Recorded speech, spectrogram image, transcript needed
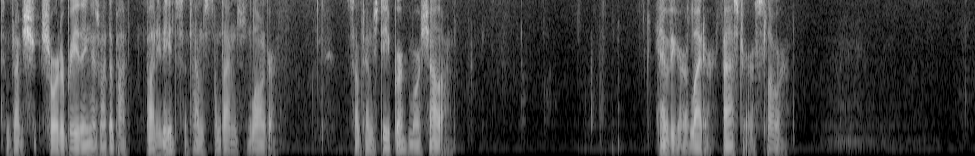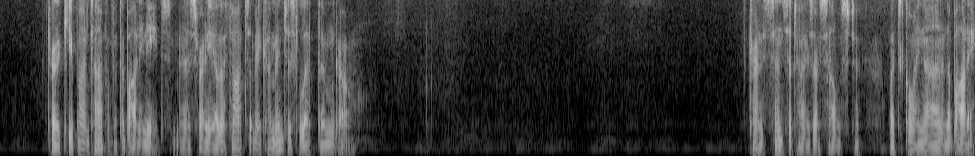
Sometimes sh shorter breathing is what the body needs, sometimes, sometimes longer, sometimes deeper, more shallow heavier, lighter, faster, slower. Try to keep on top of what the body needs. As for any other thoughts that may come in, just let them go. Trying to sensitize ourselves to what's going on in the body.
